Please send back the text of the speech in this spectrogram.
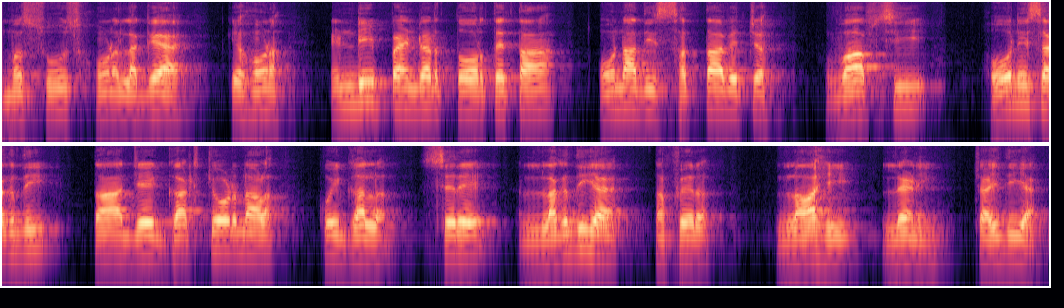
ਮਹਿਸੂਸ ਹੋਣ ਲੱਗਿਆ ਕਿ ਹੁਣ ਇੰਡੀਪੈਂਡੈਂਟ ਤੌਰ ਤੇ ਤਾਂ ਉਹਨਾਂ ਦੀ ਸੱਤਾ ਵਿੱਚ ਵਾਪਸੀ ਹੋ ਨਹੀਂ ਸਕਦੀ, ਤਾਂ ਜੇ ਗੱਠਜੋੜ ਨਾਲ ਕੋਈ ਗੱਲ ਸਿਰੇ ਲੱਗਦੀ ਹੈ, ਤਾਂ ਫਿਰ ਲਾ ਹੀ ਲੈਣੀ ਚਾਹੀਦੀ ਹੈ।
